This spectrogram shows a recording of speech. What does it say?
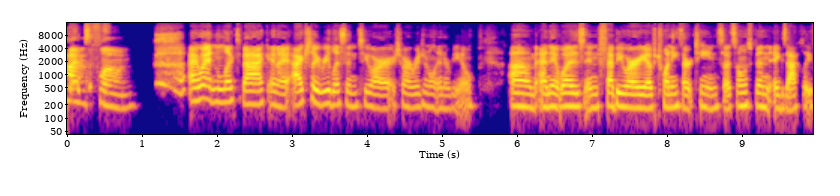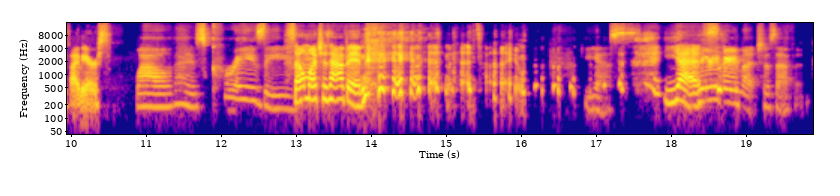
Time has flown. I went and looked back and I actually re-listened to our to our original interview. Um, and it was in February of 2013. So it's almost been exactly five years. Wow, that is crazy. So much has happened in that time. Yes. Yes. Very, very much has happened.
